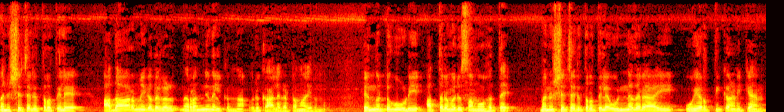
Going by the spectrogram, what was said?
മനുഷ്യ ചരിത്രത്തിലെ അധാർമികതകൾ നിറഞ്ഞു നിൽക്കുന്ന ഒരു കാലഘട്ടമായിരുന്നു. എന്നിട്ടുകൂടി അത്തരമൊരു സമൂഹത്തെ മനുഷ്യ ചരിത്രത്തിലെ ഉന്നതരായി ഉയർത്തി കാണിക്കാൻ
